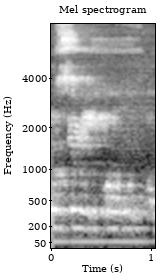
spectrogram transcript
Espírito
